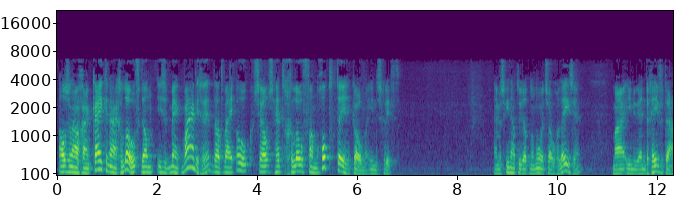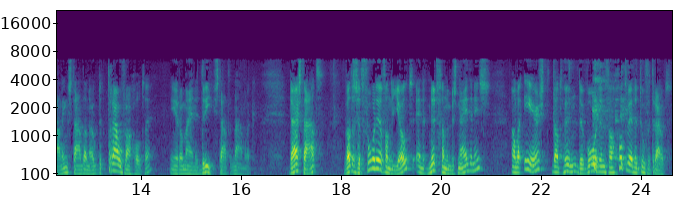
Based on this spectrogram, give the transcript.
als we nou gaan kijken naar geloof, dan is het merkwaardige dat wij ook zelfs het geloof van God tegenkomen in de schrift. En misschien had u dat nog nooit zo gelezen, maar in uw NBG-vertaling staat dan ook de trouw van God. Hè? In Romeinen 3 staat het namelijk. Daar staat, wat is het voordeel van de Jood en het nut van de besnijdenis? Allereerst dat hun de woorden van God werden toevertrouwd.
